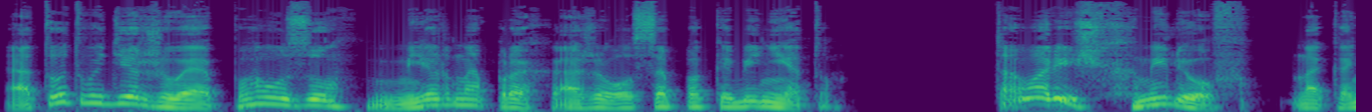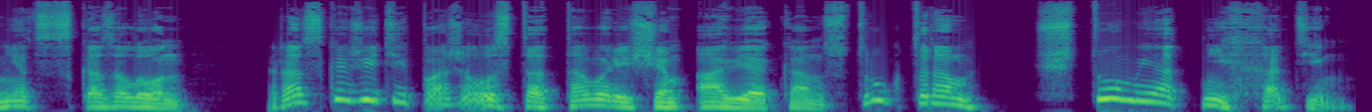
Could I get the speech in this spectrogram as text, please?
А тот, выдерживая паузу, мерно прохаживался по кабинету. «Товарищ Хмелев», – наконец сказал он, – Расскажите, пожалуйста, товарищам авиаконструкторам, что мы от них хотим.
